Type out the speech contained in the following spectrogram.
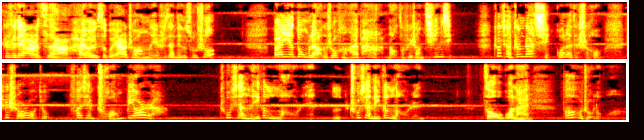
这是第二次啊，还有一次鬼压床呢，也是在那个宿舍，半夜动不了的时候很害怕，脑子非常清醒，正想挣扎醒过来的时候，这时候我就发现床边啊，出现了一个老人，出现了一个老人，走过来抱住了我，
